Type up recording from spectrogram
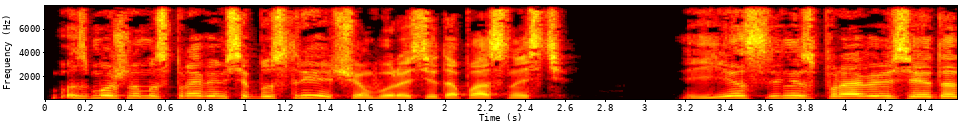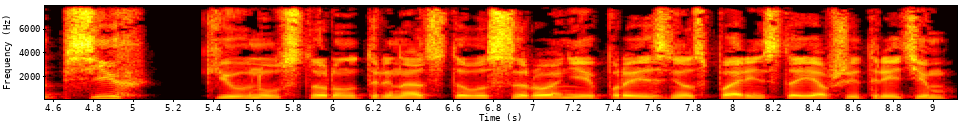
«Возможно, мы справимся быстрее, чем вырастет опасность». «Если не справимся, этот псих», — кивнул в сторону тринадцатого с иронией, произнес парень, стоявший третьим,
